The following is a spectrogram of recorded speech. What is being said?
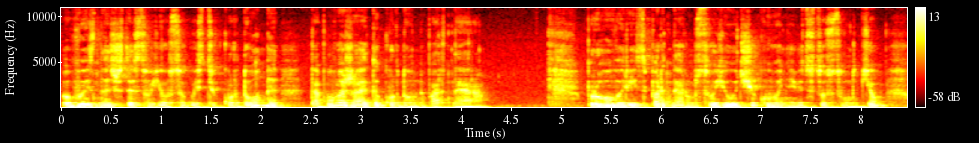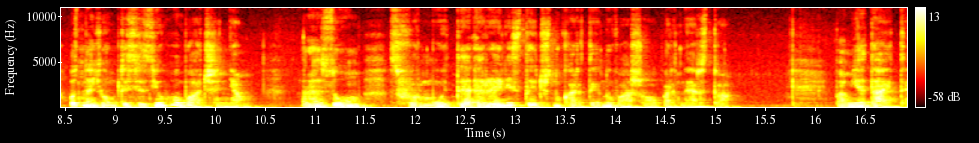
Визначте свої особисті кордони та поважайте кордони партнера. Проговоріть з партнером свої очікування від стосунків, ознайомтеся з його баченням. Разом сформуйте реалістичну картину вашого партнерства. Пам'ятайте,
